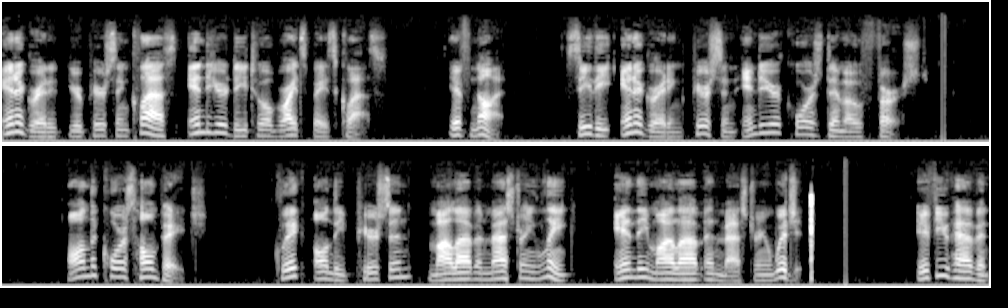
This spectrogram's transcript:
integrated your Pearson class into your D2L Brightspace class. If not, see the Integrating Pearson into your course demo first. On the course homepage, click on the Pearson MyLab and Mastering link in the MyLab and Mastering widget. If you have an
